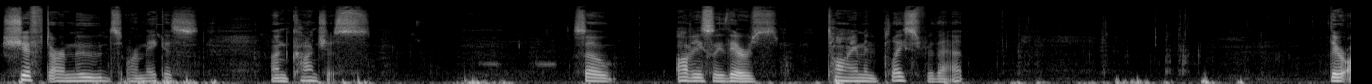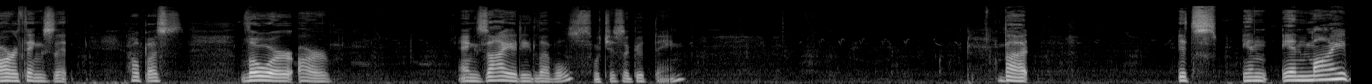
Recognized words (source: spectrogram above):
shift our moods or make us unconscious. So obviously there's time and place for that there are things that help us lower our anxiety levels, which is a good thing. But it's in in my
